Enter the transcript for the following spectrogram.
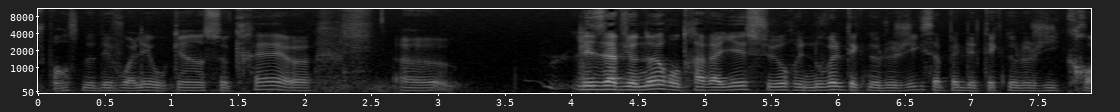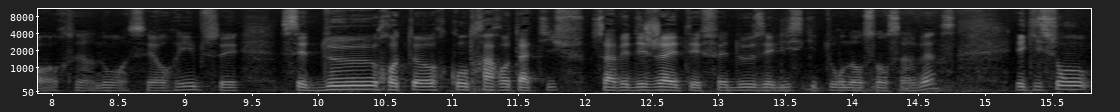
je pense ne dévoiler aucun secret. Euh, euh, les avionneurs ont travaillé sur une nouvelle technologie qui s'appelle les technologies CROR. C'est un nom assez horrible. C'est deux rotors contrarotatifs. Ça avait déjà été fait, deux hélices qui tournent en sens inverse et qui sont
